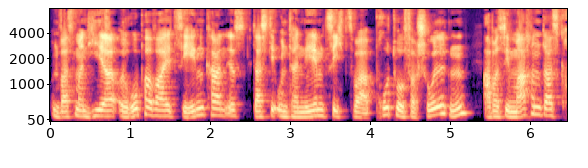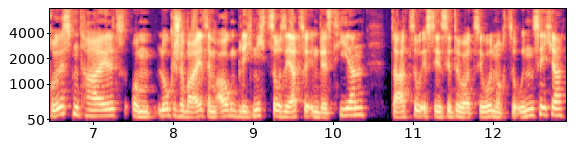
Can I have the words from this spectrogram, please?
Und was man hier europaweit sehen kann, ist, dass die Unternehmen sich zwar brutto verschulden, aber sie machen das größtenteils, um logischerweise im Augenblick nicht so sehr zu investieren. Dazu ist die Situation noch zu unsicher.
